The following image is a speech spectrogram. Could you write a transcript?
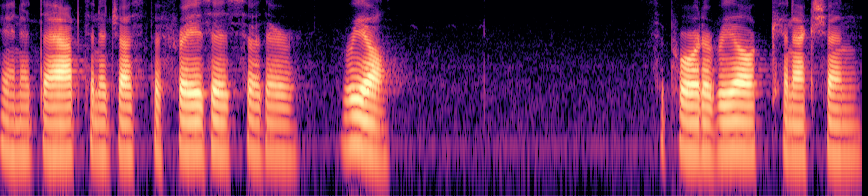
And adapt and adjust the phrases so they're real. Support a real connection,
